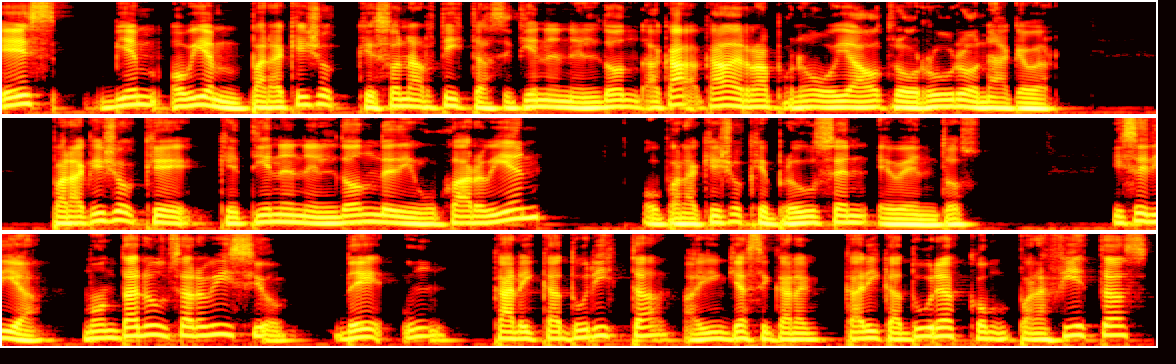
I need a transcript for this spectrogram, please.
es bien o bien para aquellos que son artistas y tienen el don, acá, acá de rapo, no voy a otro rubro, nada que ver. Para aquellos que, que tienen el don de dibujar bien o para aquellos que producen eventos. Y sería montar un servicio de un caricaturista, alguien que hace caricaturas para fiestas,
